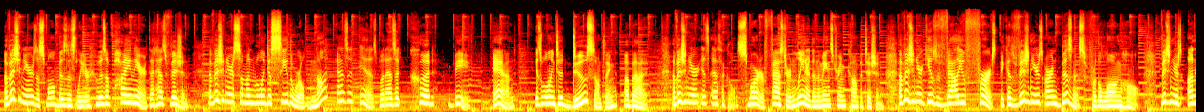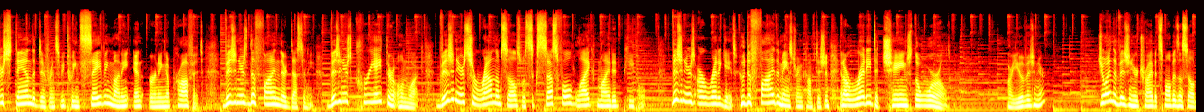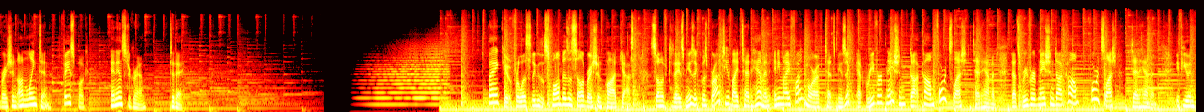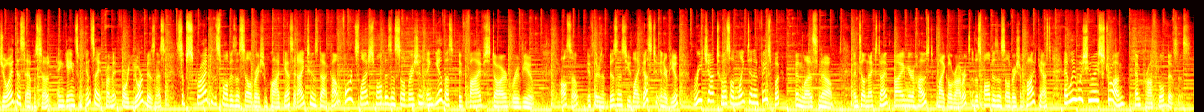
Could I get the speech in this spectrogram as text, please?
A Visioneer is a small business leader who is a pioneer that has vision a Visioneer is someone willing to see the world not as it is, but as it could be. And is willing to do something about it. A Visioneer is ethical, smarter, faster, and leaner than the mainstream competition. A Visioneer gives value first because Visioneers are in business for the long haul. Visioneers understand the difference between saving money and earning a profit. Visioneers define their destiny. Visioneers create their own luck. Visioneers surround themselves with successful, like minded people. Visioneers are renegades who defy the mainstream competition and are ready to change the world. Are you a Visioneer? Join the Visioneer tribe at Small Business Celebration on LinkedIn, Facebook, and Instagram today. Thank you for listening to the Small Business Celebration podcast. Some of today's music was brought to you by Ted Hammond, and you may find more of Ted's music at reverbnation.com forward slash Ted Hammond. That's reverbnation.com forward slash Ted Hammond. If you enjoyed this episode and gained some insight from it for your business, subscribe to the Small Business Celebration podcast at itunes.com forward slash small business celebration and give us a five star review. Also, if there's a business you'd like us to interview, reach out to us on LinkedIn and Facebook and let us know. Until next time, I am your host, Michael Roberts of the Small Business Celebration Podcast, and we wish you a strong and profitable business.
